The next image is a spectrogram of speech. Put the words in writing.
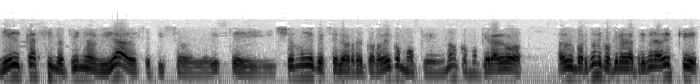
y él casi lo tiene olvidado ese episodio, ¿viste? Y yo medio que se lo recordé como que, ¿no? Como que era algo, algo importante porque era la primera vez que,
